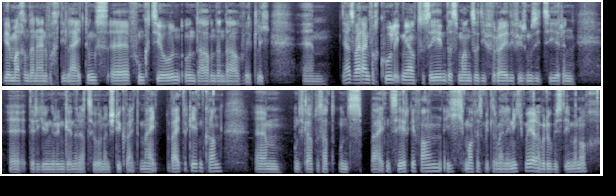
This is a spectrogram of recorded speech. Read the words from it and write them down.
Wir machen dann einfach die Leitungsfunktion äh, und haben dann da auch wirklich ähm, ja, es war einfach cool, irgendwie auch zu sehen, dass man so die Freude fürs Musizieren äh, der jüngeren Generation ein Stück weit weitergeben kann. Ähm, und ich glaube, das hat uns beiden sehr gefallen. Ich mache es mittlerweile nicht mehr, aber du bist immer noch,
